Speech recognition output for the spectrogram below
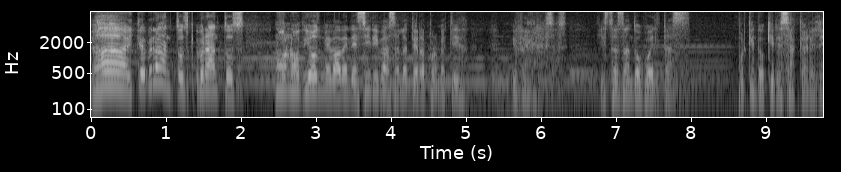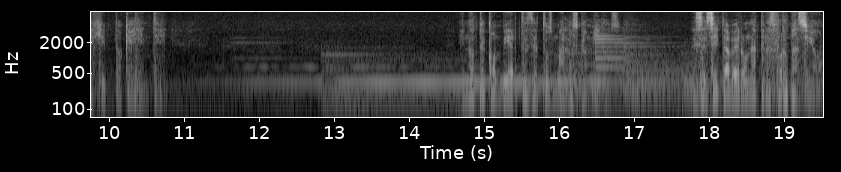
Ay, quebrantos, quebrantos. No, no, Dios me va a bendecir y vas a la tierra prometida. Y regresas. Y estás dando vueltas porque no quieres sacar el Egipto que hay en ti. Y no te conviertes de tus malos caminos. Necesita haber una transformación.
